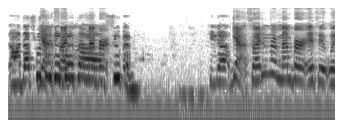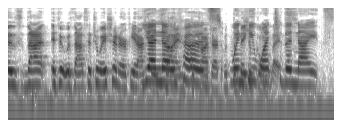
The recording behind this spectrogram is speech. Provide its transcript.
Uh, that's what Yeah, they did so I with didn't uh, remember- Subin. He got Yeah, so I didn't remember if it was that if it was that situation or if he had actually Yeah, no, signed the because contract with the Vegas when he Golden went to the Knights. Knights,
